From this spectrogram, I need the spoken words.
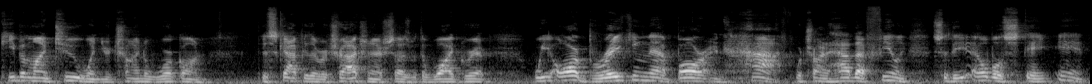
Keep in mind too when you're trying to work on the scapular retraction exercise with the wide grip, we are breaking that bar in half. We're trying to have that feeling so the elbows stay in.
